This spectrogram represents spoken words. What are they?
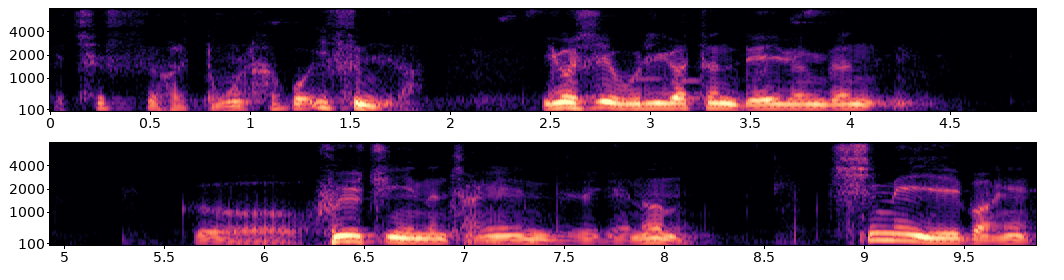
이렇게 체스 활동을 하고 있습니다. 이것이 우리 같은 뇌병변 그 후유증이 있는 장애인들에게는 치매 예방에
